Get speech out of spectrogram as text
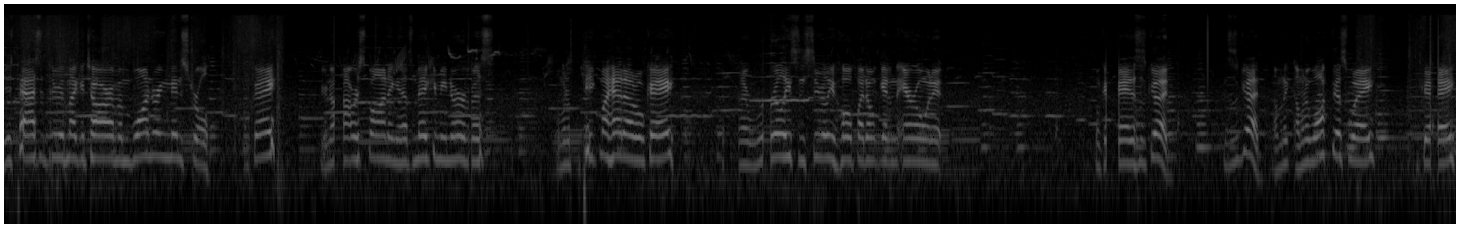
I'm just passing through with my guitar. I'm a wandering minstrel. Okay? You're not responding, and that's making me nervous. I'm gonna peek my head out, okay? And I really sincerely hope I don't get an arrow in it. Okay, this is good. This is good. I'm gonna I'm gonna walk this way. Okay?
